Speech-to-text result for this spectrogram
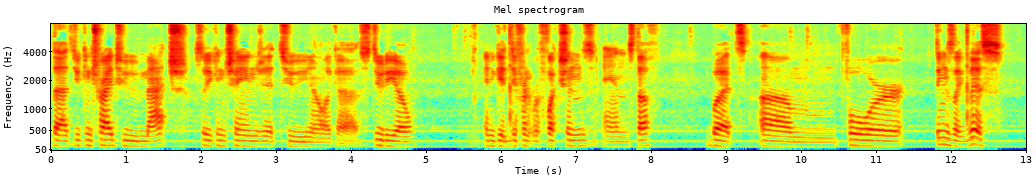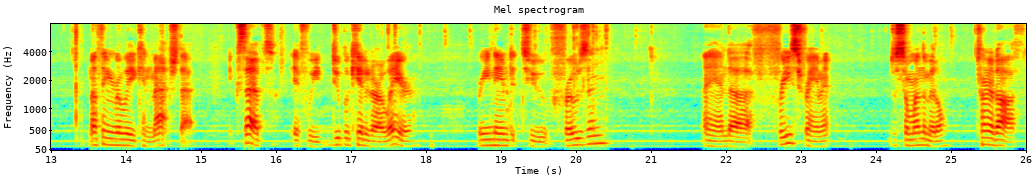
that you can try to match, so you can change it to, you know, like a studio, and you get different reflections and stuff. But um, for things like this, nothing really can match that, except if we duplicated our layer, renamed it to frozen, and uh, freeze frame it, just somewhere in the middle, turn it off,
